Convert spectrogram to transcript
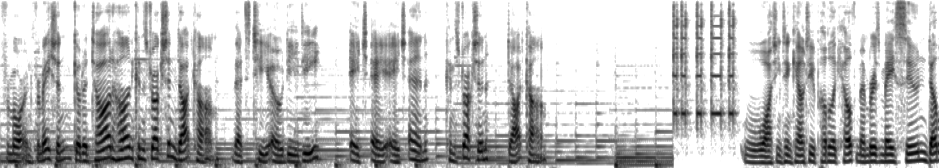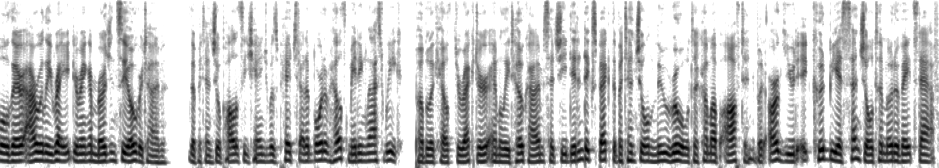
For more information, go to toddhahnconstruction.com. That's T O D D H A H N construction.com. Washington County public health members may soon double their hourly rate during emergency overtime. The potential policy change was pitched at a Board of Health meeting last week. Public Health Director Emily Tokheim said she didn't expect the potential new rule to come up often, but argued it could be essential to motivate staff.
